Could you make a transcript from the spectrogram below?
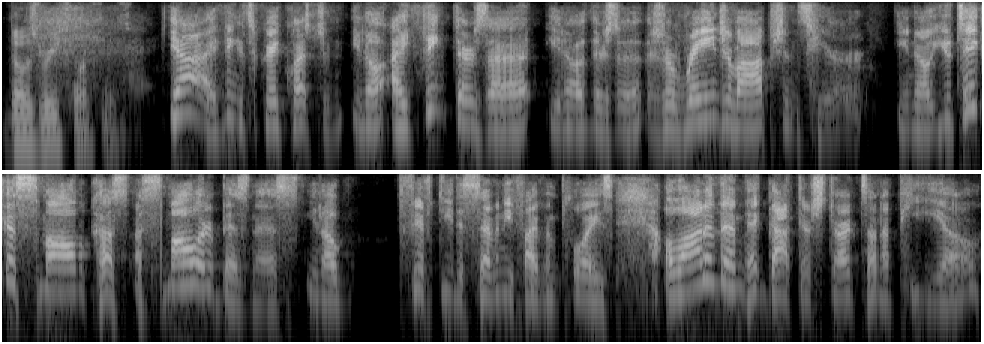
those resources yeah i think it's a great question. You know i think there's a you know there's a there's a range of options here. You know you take a small a smaller business you know 50 to 75 employees. A lot of them had got their starts on a PEO.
